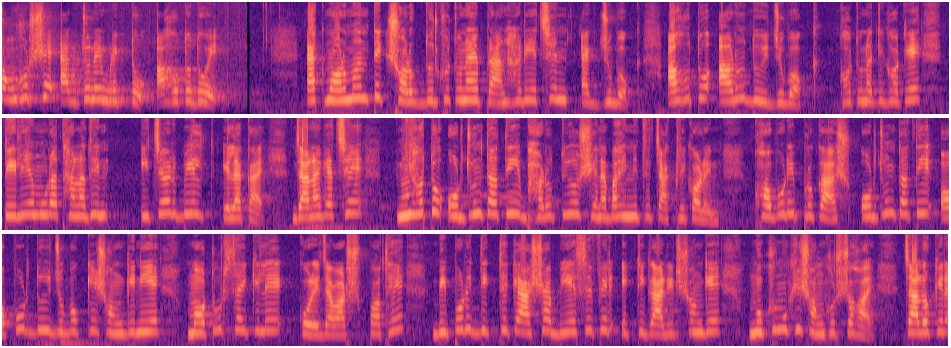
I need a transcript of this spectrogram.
সংঘর্ষে একজনের মৃত্যু আহত দুই। এক মর্মান্তিক সড়ক দুর্ঘটনায় প্রাণ হারিয়েছেন এক যুবক আহত আরও দুই যুবক। ঘটনাটি ঘটে তেলিয়ামুড়া থানাধীন ইচারবিল এলাকায়। জানা গেছে, নিহত অর্জুন তাঁতি ভারতীয় সেনাবাহিনীতে চাকরি করেন। খবরে প্রকাশ, অর্জুন তাঁতি অপর দুই যুবককে সঙ্গে নিয়ে মোটর সাইকেলে করে যাওয়ার পথে বিপরীত দিক থেকে আসা বিএসএফের একটি গাড়ির সঙ্গে মুখোমুখি সংঘর্ষ হয়। চালকের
